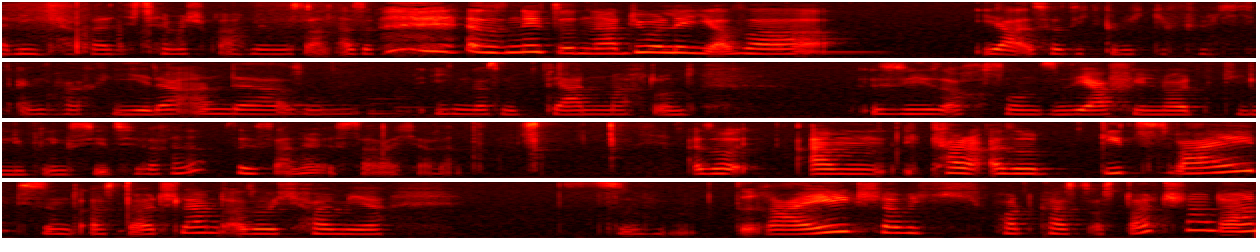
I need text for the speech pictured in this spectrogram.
Anita bei der Stimmesprachmemos an. Also, es ist nicht so natürlich, aber ja, es hört sich, glaube ich, gefühlt einfach jeder an, der so irgendwas mit Pferden macht und sie ist auch so sehr vielen Leuten die Lieblings-YouTuberin. Sie ist eine Österreicherin. Also, ähm, ich kann, also die zwei, die sind aus Deutschland. Also ich höre mir drei, glaube ich, Podcasts aus Deutschland an.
